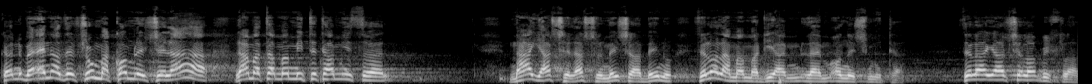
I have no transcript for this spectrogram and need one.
כן? ואין על זה שום מקום לשאלה למה אתה ממית את עם ישראל. מה היה השאלה של משה רבנו? זה לא למה מגיע להם עונש מיתה. זה לא היה השאלה בכלל.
